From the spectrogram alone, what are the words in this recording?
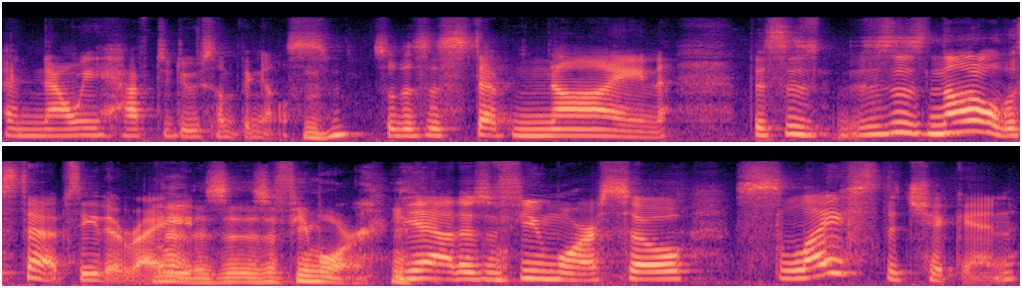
and now we have to do something else. Mm-hmm. So this is step nine. This is this is not all the steps either, right? No, there's, there's a few more. yeah, there's a few more. So slice the chicken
